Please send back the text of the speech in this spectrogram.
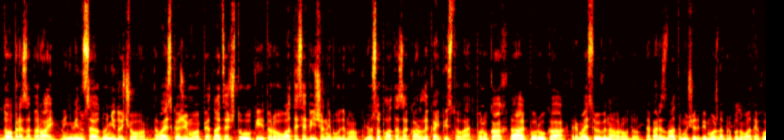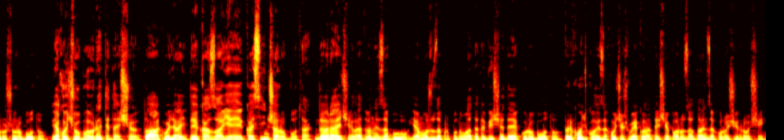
Добре, забирай. Мені він все одно ні до чого. Давай, скажімо, 15 штук і торгуватися більше не будемо. Плюс оплата за карлика і пістолет. По руках? Так, по руках. Тримай свою винагороду. Тепер знатиму, що тобі можна пропонувати хорошу роботу. Я хочу обговорити дещо. Так, валяй. Ти казав, є якась інша робота. До речі, ледве не забув. Я можу запропонувати тобі ще деяку роботу. Приходь, коли захочеш виконати ще пару завдань за хороші гроші.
